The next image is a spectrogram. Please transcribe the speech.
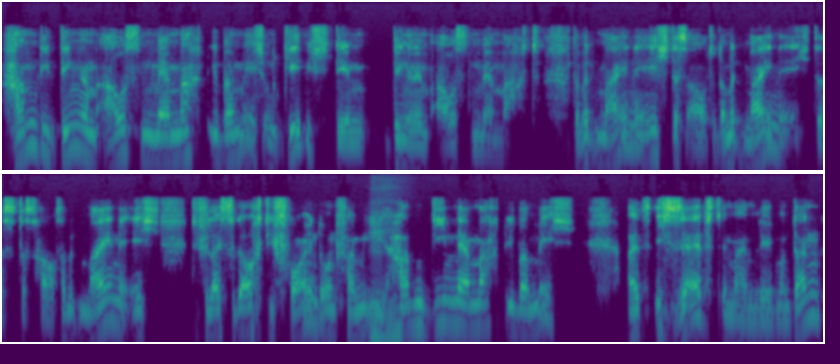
Haben die Dinge im Außen mehr Macht über mich und gebe ich dem Dingen im Außen mehr Macht? Damit meine ich das Auto, damit meine ich das, das Haus, damit meine ich vielleicht sogar auch die Freunde und Familie. Mhm. Haben die mehr Macht über mich als ich selbst in meinem Leben? Und dann,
